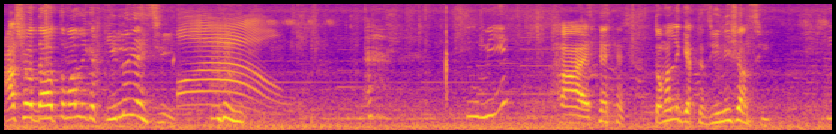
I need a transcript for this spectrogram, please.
আসো দাও তোমার লিগে কি লই আইছি? তুমি? হাই তোমার লিগে একটা জিনিস আনছি। কি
